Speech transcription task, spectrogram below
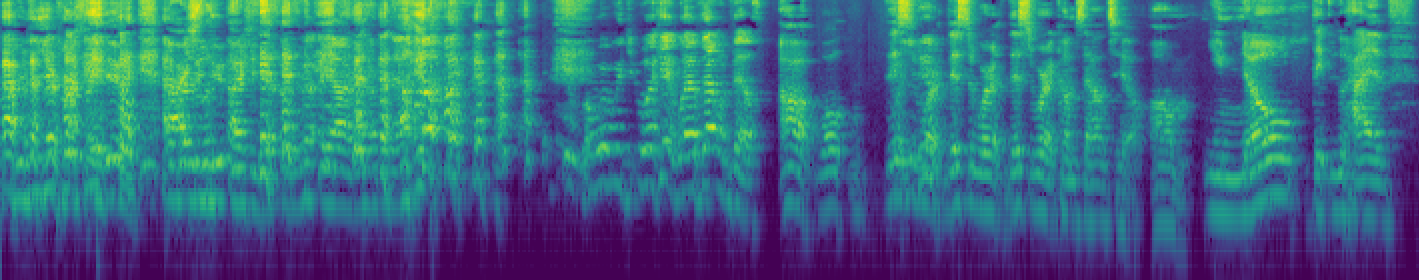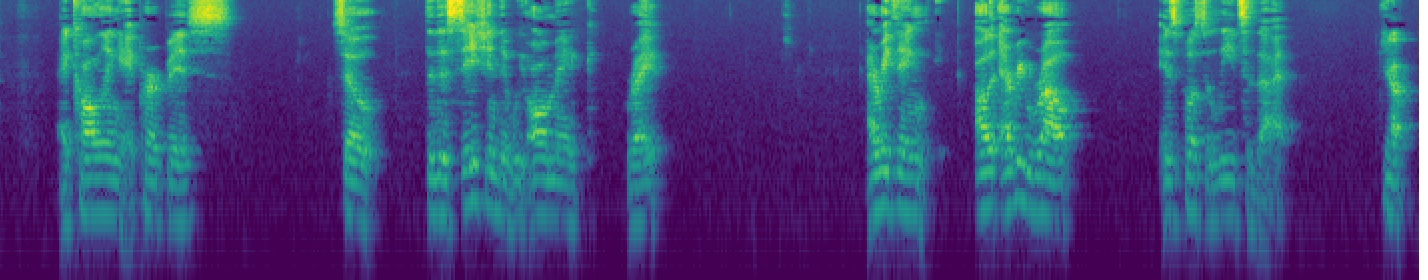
personally do. I, I actually do. I actually do. Yeah, I remember now. well, what would you? Well, okay, what if that one fails? Oh well, this is you do? where this is where this is where it comes down to. Um, you know that you have a calling, a purpose. So the decision that we all make, right? Everything, all, every route is supposed to lead to that. Yeah.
